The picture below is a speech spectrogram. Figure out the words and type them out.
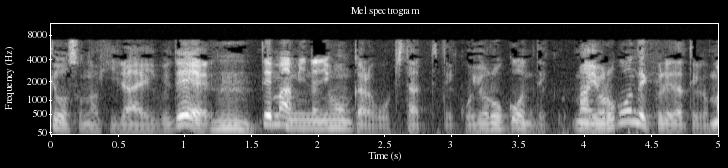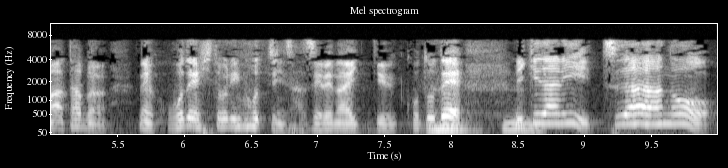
今日その日ライブで、うん。で、まあ、みんな日本からこう来たってて、こう喜んでく、まあ、喜んでくれたというか、まあ、多分ね、ここで一人ぼっちにさせれないっていうことで、うんいきなりツアーの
